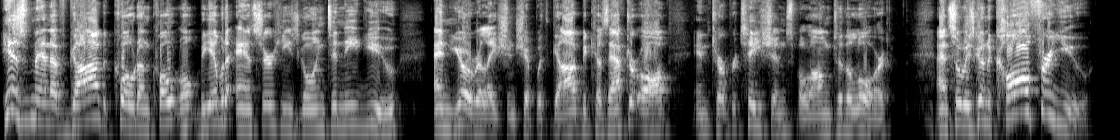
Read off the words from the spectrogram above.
his men of God, quote unquote, won't be able to answer. He's going to need you and your relationship with God because after all, interpretations belong to the Lord. And so he's going to call for you.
